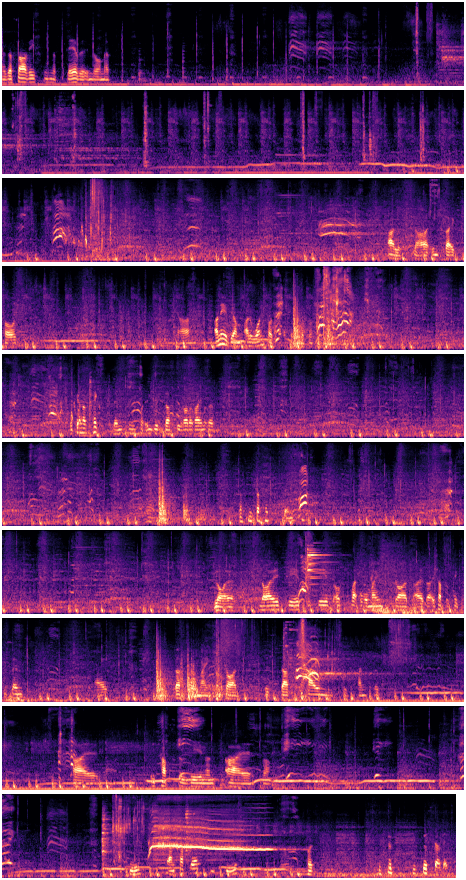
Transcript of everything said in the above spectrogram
Ja, das war wenigstens eine Playable Indoor Map. Alles klar, Insta-Exhaust. Ah ne, wir haben alle One-Shots. Ich würde gerne das Text blenden, in dem das du gerade reinrennst. Lass mich das Text blenden. Lol. Ich sehe es auf zwei. Oh mein Gott, Alter, ich hab das Text geklemmt. Nice. Das, oh mein Gott, ist das peinlich Ganzes. Alter. Ich hab's gesehen und Alter. Tief. Ernsthaft denn? Tief. Gut. It's, just.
